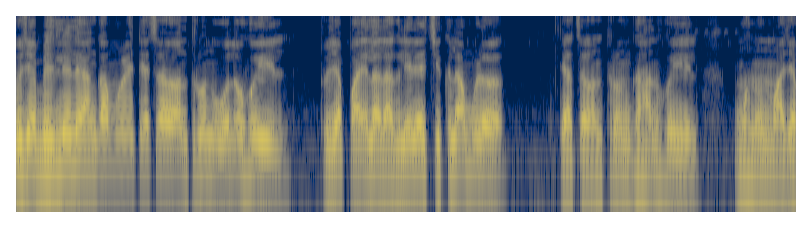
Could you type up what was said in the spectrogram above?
तुझ्या भिजलेल्या अंगामुळे त्याचं अंथरूण ओलं होईल. तुझ्या पायाला लागलेल्या चिखलामुळं त्याचं अंथरूण घाण होईल. म्हणून माझ्या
